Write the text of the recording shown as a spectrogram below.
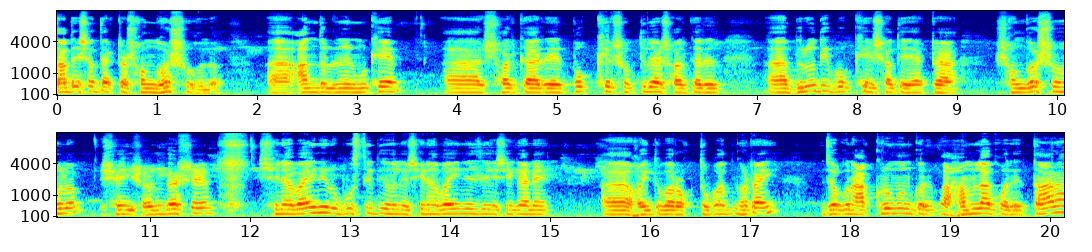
তাদের সাথে একটা সংঘর্ষ হলো। আন্দোলনের মুখে সরকারের পক্ষের শক্তিরা সরকারের বিরোধী পক্ষের সাথে একটা সংঘর্ষ হলো। সেই সংঘর্ষে সেনাবাহিনীর উপস্থিতি হলে সেনাবাহিনী যে সেখানে হয়তোবা রক্তপাত ঘটায়, যখন আক্রমণ করে বা হামলা করে, তারা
